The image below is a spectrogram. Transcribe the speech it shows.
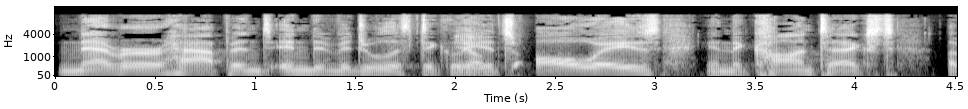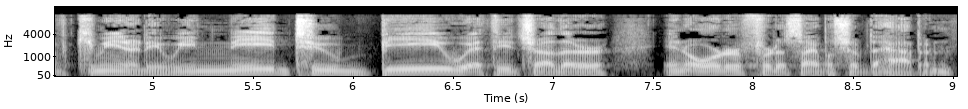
never happens individualistically. Yep. It's always in the context of community. We need to be with each other in order for discipleship to happen.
